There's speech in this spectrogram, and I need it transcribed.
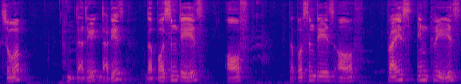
So that is, that is the percentage of the percentage of price increase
